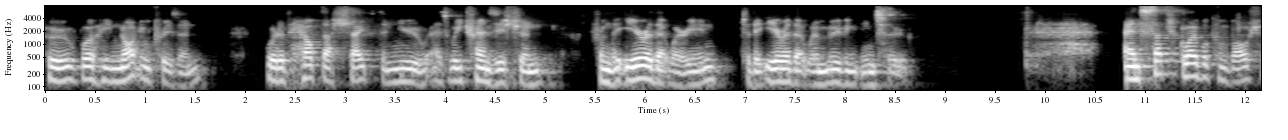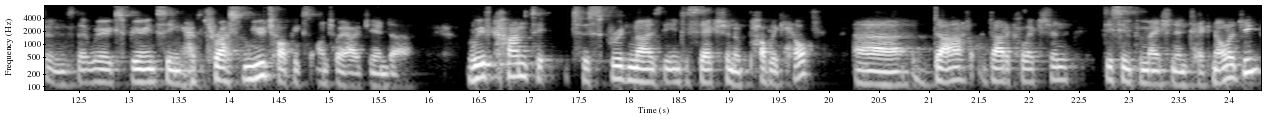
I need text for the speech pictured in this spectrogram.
who, were he not in prison, would have helped us shape the new as we transition from the era that we're in to the era that we're moving into. And such global convulsions that we're experiencing have thrust new topics onto our agenda. We've come to, to scrutinize the intersection of public health, uh, data, data collection, disinformation and technology,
